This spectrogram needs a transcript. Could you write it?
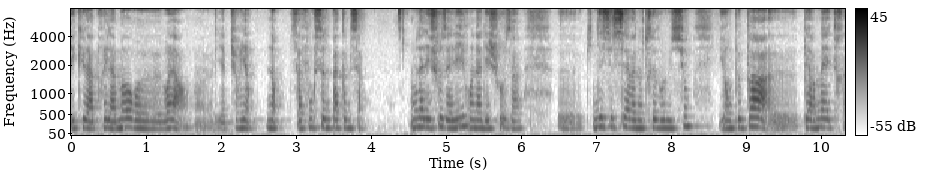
et qu'après la mort, euh, voilà, euh, il n'y a plus rien. Non, ça fonctionne pas comme ça. On a des choses à vivre, on a des choses euh, nécessaires à notre évolution, et on ne peut pas permettre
